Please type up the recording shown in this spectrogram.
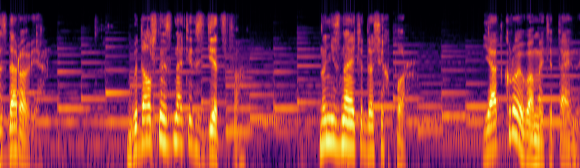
здоровья. Вы должны знать их с детства, но не знаете до сих пор. Я открою вам эти тайны,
